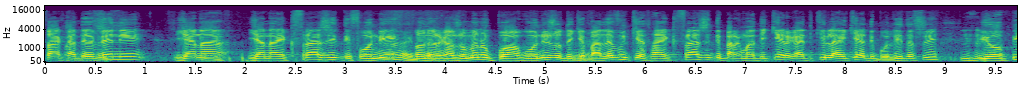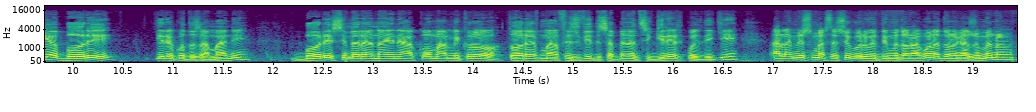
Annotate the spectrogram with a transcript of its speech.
θα κατεβαίνει για να, για να εκφράζει τη φωνή των εργαζομένων που αγωνίζονται και παλεύουν και θα εκφράζει την πραγματική εργατική λαϊκή αντιπολίτευση, η οποία μπορεί, κύριε Κοντοζαμάνη, Μπορεί σήμερα να είναι ακόμα μικρό το ρεύμα αμφισβήτηση απέναντι στην κυρίαρχη πολιτική, αλλά εμείς είμαστε σίγουροι ότι με τον αγώνα των εργαζομένων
